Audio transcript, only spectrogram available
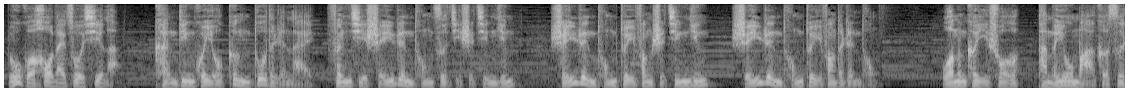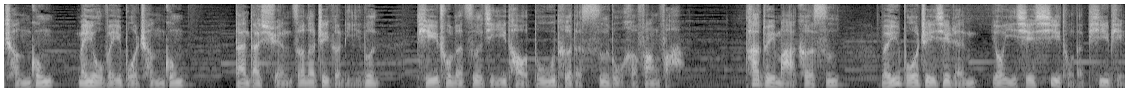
如果后来做细了，肯定会有更多的人来分析谁认同自己是精英，谁认同对方是精英，谁认同对方的认同。我们可以说他没有马克思成功，没有韦伯成功，但他选择了这个理论，提出了自己一套独特的思路和方法。他对马克思、韦伯这些人有一些系统的批评，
